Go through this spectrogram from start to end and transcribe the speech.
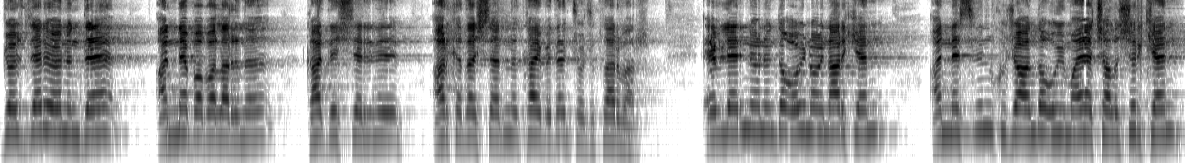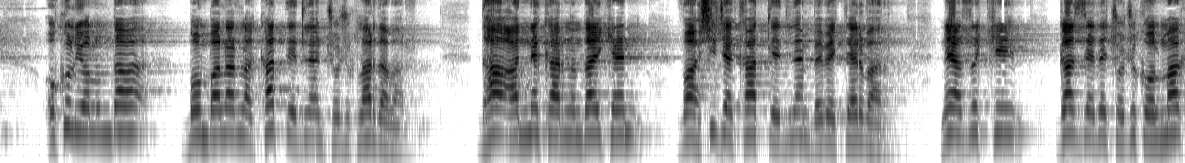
Gözleri önünde anne babalarını, kardeşlerini, arkadaşlarını kaybeden çocuklar var. Evlerinin önünde oyun oynarken, annesinin kucağında uyumaya çalışırken, okul yolunda bombalarla katledilen çocuklar da var. Daha anne karnındayken vahşice katledilen bebekler var. Ne yazık ki Gazze'de çocuk olmak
